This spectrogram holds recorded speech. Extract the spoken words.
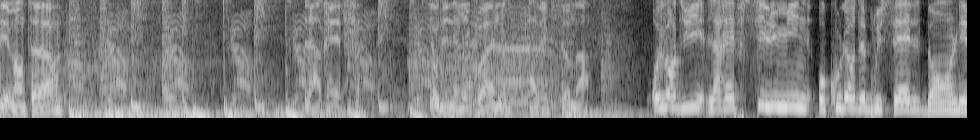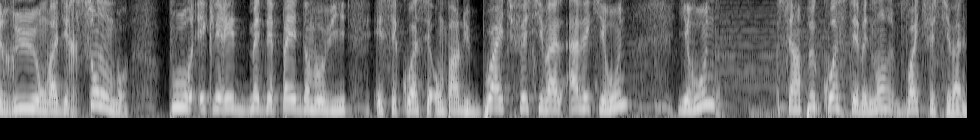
Des 20h, la ref sur Dynamic One avec Thomas. Aujourd'hui, la ref s'illumine aux couleurs de Bruxelles, dans les rues, on va dire sombres, pour éclairer, mettre des paillettes dans vos vies. Et c'est quoi? On parle du Bright Festival avec Yeroun. Yeroun, c'est un peu quoi cet événement, Bright Festival?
